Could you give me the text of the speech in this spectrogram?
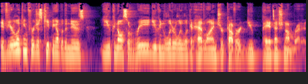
If you're looking for just keeping up with the news, you can also read, you can literally look at headlines you're covered, you pay attention on Reddit.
